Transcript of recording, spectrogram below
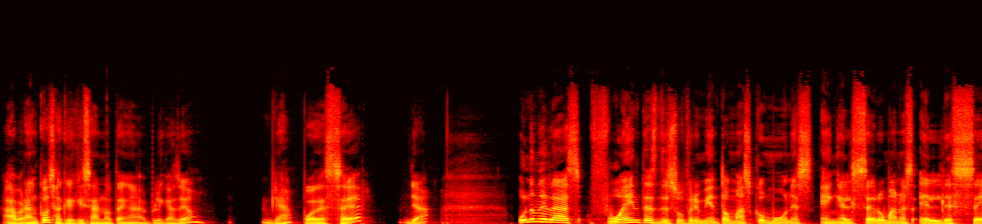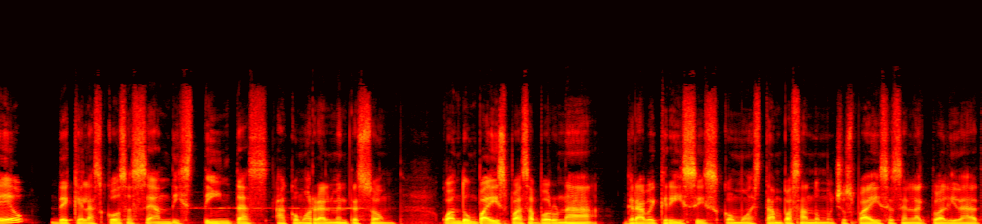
habrán cosas que quizás no tengan explicación. Ya, puede ser, ya. Una de las fuentes de sufrimiento más comunes en el ser humano es el deseo de que las cosas sean distintas a como realmente son. Cuando un país pasa por una grave crisis como están pasando muchos países en la actualidad,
